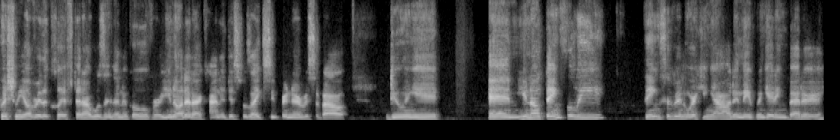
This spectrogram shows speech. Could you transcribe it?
pushed me over the cliff that I wasn't going to go over. You know, that I kind of just was like super nervous about doing it. And, you know, thankfully, things have been working out and they've been getting better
